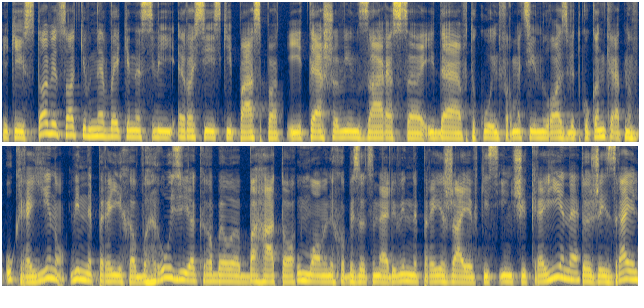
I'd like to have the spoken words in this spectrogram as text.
який 100% не викине свій російський паспорт, і те, що він зараз е, іде в таку інформаційну розвідку, конкретно в Україну, він не переїхав в Грузію, як робили багато умовних опозиціонерів. Він не переїжджає в якісь інші країни. Той же Ізраїль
